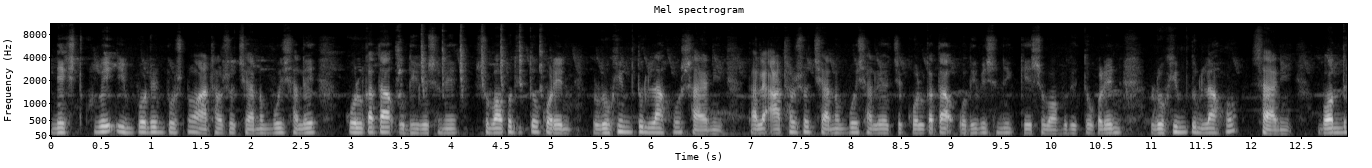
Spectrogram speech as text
নেক্সট খুবই ইম্পর্টেন্ট প্রশ্ন, আঠারোশো ছিয়ানব্বই সালে কলকাতা অধিবেশনে সভাপতিত্ব করেন রহিমতুল্লাহ সায়ানি। তাহলে আঠারোশো ছিয়ানব্বই সালে হচ্ছে কলকাতা অধিবেশনে কে সভাপতিত্ব করেন? রহিমতুল্লাহ সায়ানি। বন্দে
